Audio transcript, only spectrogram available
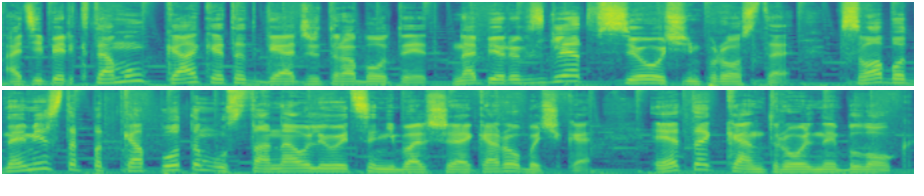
А теперь к тому, как этот гаджет работает. На первый взгляд все очень просто. В свободное место под капотом устанавливается небольшая коробочка. Это контрольный блок.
